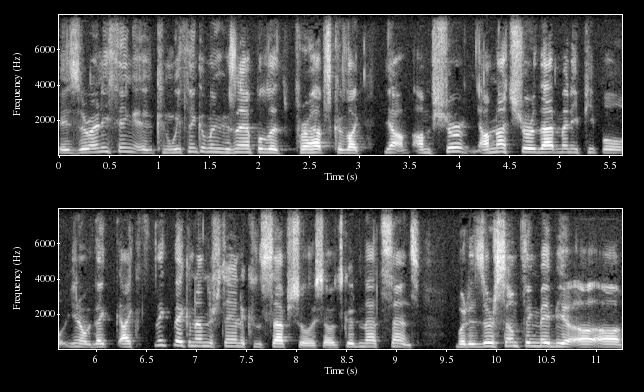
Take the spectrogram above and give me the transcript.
is there anything uh, can we think of an example that perhaps because like yeah i'm sure i'm not sure that many people you know they i think they can understand it conceptually so it's good in that sense. But is there something maybe a, a,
